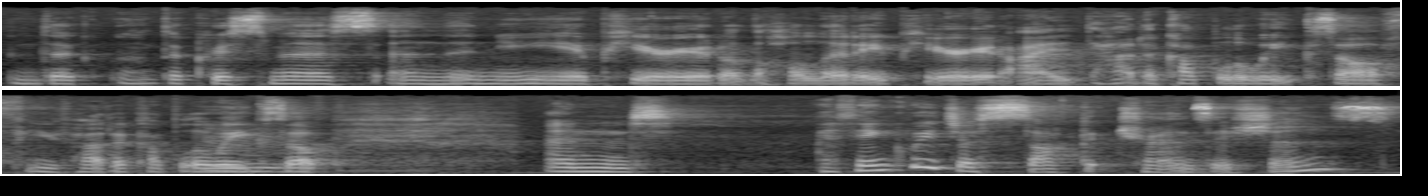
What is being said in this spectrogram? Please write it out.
the the Christmas and the New Year period or the holiday period. I had a couple of weeks off. You've had a couple of weeks mm. off, and I think we just suck at transitions.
